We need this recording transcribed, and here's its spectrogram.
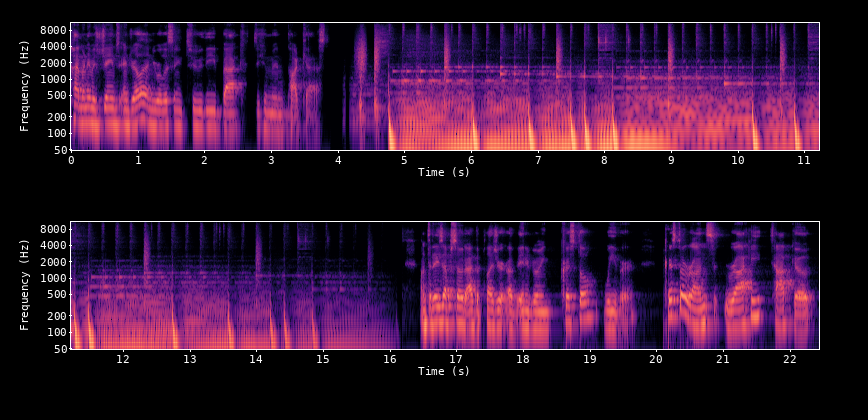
Hi, my name is James Andrella, and you are listening to the Back to Human podcast. On today's episode, I have the pleasure of interviewing Krystal Weaver. Krystal runs Rocky Top Goat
